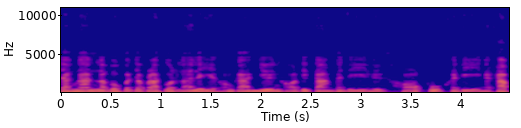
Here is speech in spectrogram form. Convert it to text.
จากนั้นระบบก็จะปรากฏรายละเอียดของการยื่นขอติดตามคดีหรือขอผูกคดีนะครับ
